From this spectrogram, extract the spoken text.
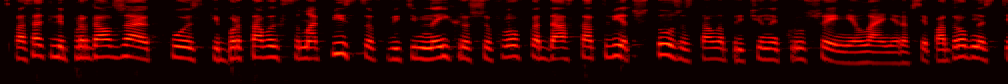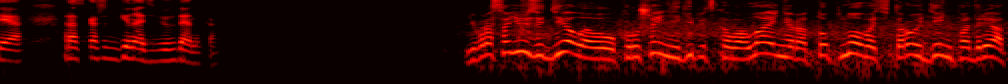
Спасатели продолжают поиски бортовых самописцев, ведь именно их расшифровка даст ответ, что же стало причиной крушения лайнера. Все подробности расскажет Геннадий Вивденко. В Евросоюзе дело о крушении египетского лайнера – топ-новость второй день подряд.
